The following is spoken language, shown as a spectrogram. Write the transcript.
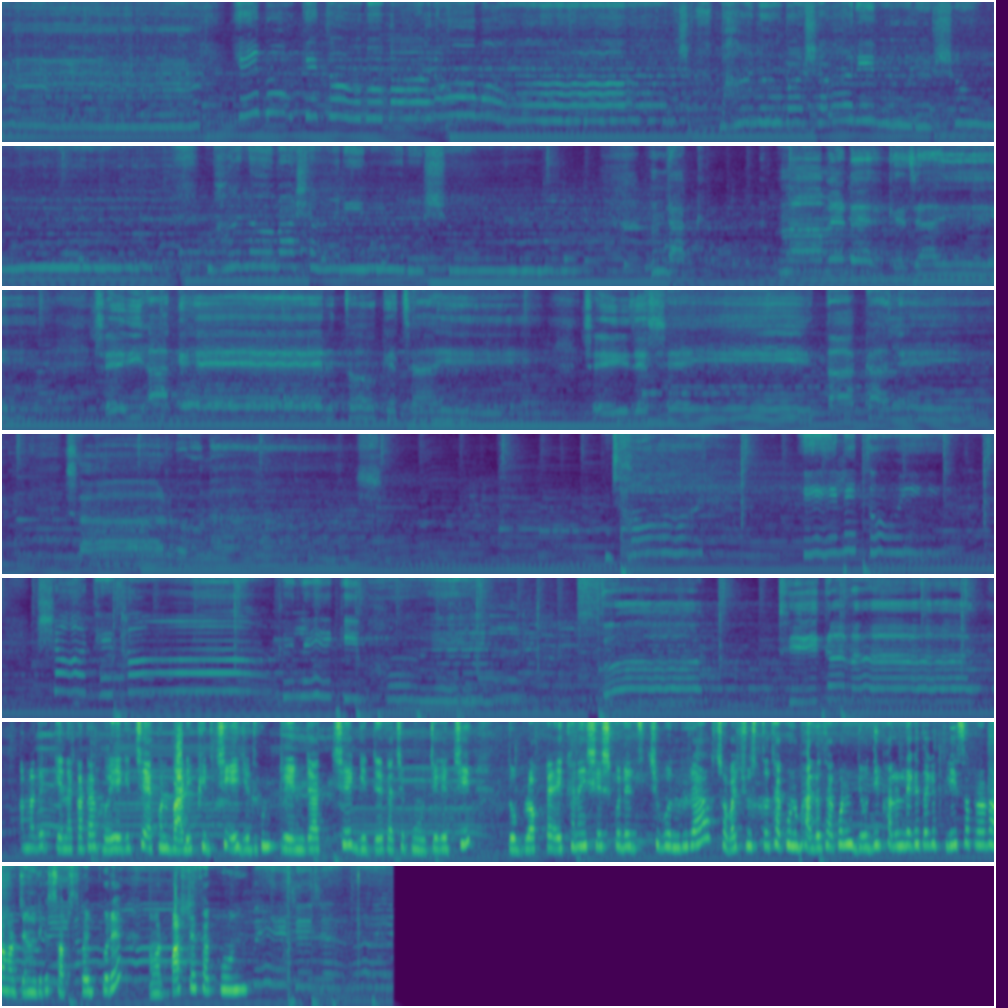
ডেকে যাই সেই আগের তোকে চাই। সেই যে সেই তাকালে সর্বনাশ। ঝড় আমাদের কেনাকাটা হয়ে গেছে, এখন বাড়ি ফিরছি। এই যে দেখুন ট্রেন যাচ্ছে, গেটের কাছে পৌঁছে গেছি। তো ব্লগটা এখানেই শেষ করে দিচ্ছি বন্ধুরা। সবাই সুস্থ থাকুন, ভালো থাকুন। যদি ভালো লেগে থাকে প্লিজ আপনারা আমার চ্যানেলটিকে সাবস্ক্রাইব করে আমার পাশে থাকুন।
